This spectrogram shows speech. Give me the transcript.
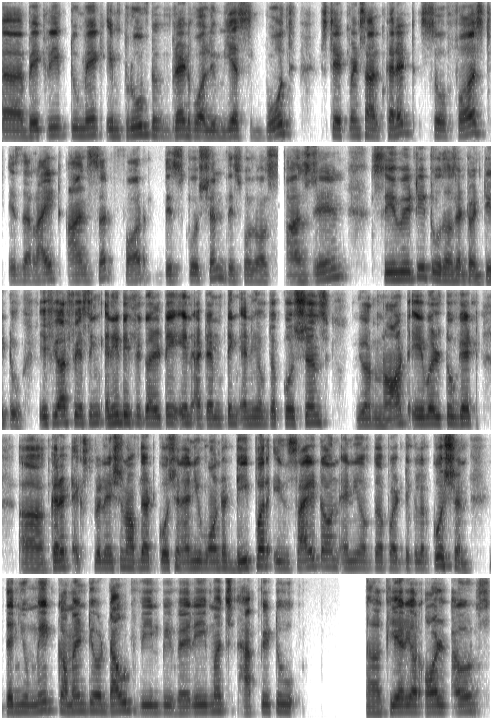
uh, bakery to make improved bread volume. Yes, both statements are correct. So first is the right answer for this question. This was also asked in CUET 2022. If you are facing any difficulty in attempting any of the questions, you are not able to get uh, correct explanation of that question and you want a deeper insight on any of the particular question, then you may comment your doubt. We'll be very much happy to uh, clear your all doubts.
